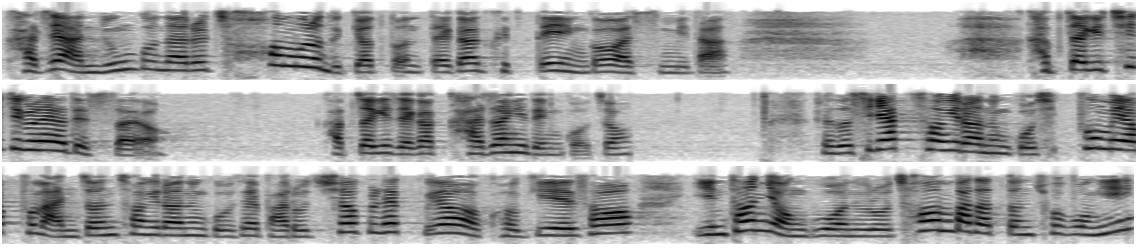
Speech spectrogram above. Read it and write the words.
가지 않는구나를 처음으로 느꼈던 때가 그때인 것 같습니다. 하, 갑자기 취직을 해야 됐어요. 갑자기 제가 가장이 된 거죠. 그래서 식약청이라는 곳, 식품의약품안전청이라는 곳에 바로 취업을 했고요. 거기에서 인턴 연구원으로 처음 받았던 초봉이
